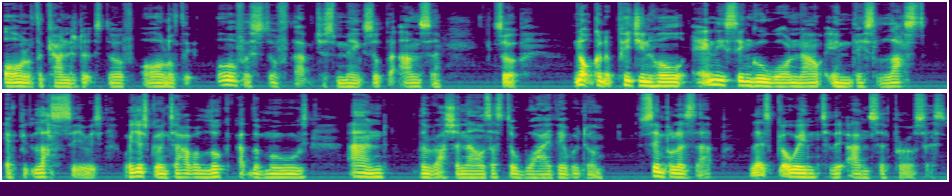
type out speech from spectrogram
all of the candidate stuff, all of the other stuff that just makes up the answer. So, not going to pigeonhole any single one now in this last last series. We're just going to have a look at the moves and the rationales as to why they were done. Simple as that. Let's go into the answer process.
